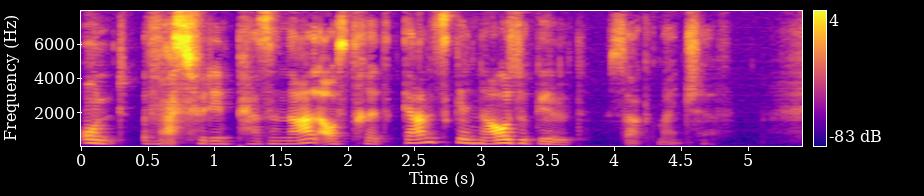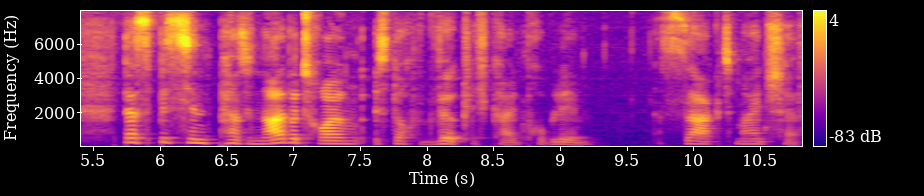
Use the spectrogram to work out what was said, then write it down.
Und was für den Personalaustritt ganz genauso gilt, sagt mein Chef. Das bisschen Personalbetreuung ist doch wirklich kein Problem, sagt mein Chef.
